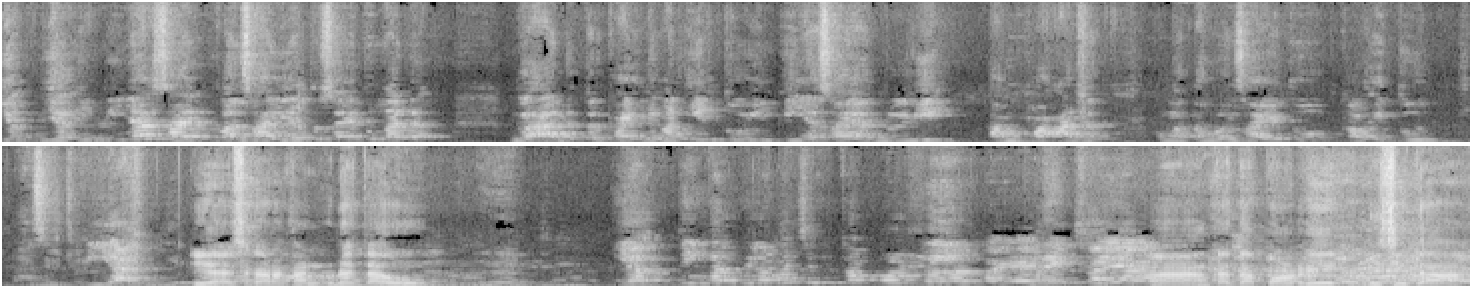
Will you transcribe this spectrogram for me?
Yang yang intinya saya bukan saya tuh saya tuh nggak ada nggak ada terkait dengan itu. Intinya saya beli tanpa ada pengetahuan saya itu kalau itu hasil curian gitu. Iya, sekarang kan udah tahu. Ya tinggal bilang aja ke Kapolri. Mereka yang Ah, kata Polri disita.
